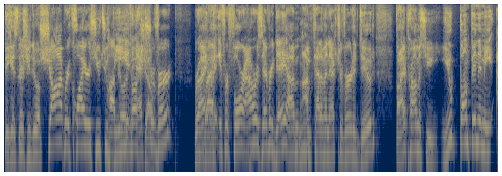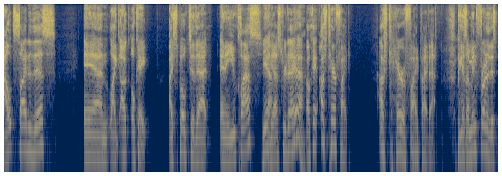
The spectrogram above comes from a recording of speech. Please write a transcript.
because this you do a job requires you to be an extrovert, right? Right. Like if for four hours every day, I'm I'm kind of an extroverted dude. But I promise you, you bump into me outside of this, and like, uh, okay, I spoke to that NAU class Yeah. yesterday. Yeah. Okay, I was terrified. I was terrified by that because I'm in front of this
